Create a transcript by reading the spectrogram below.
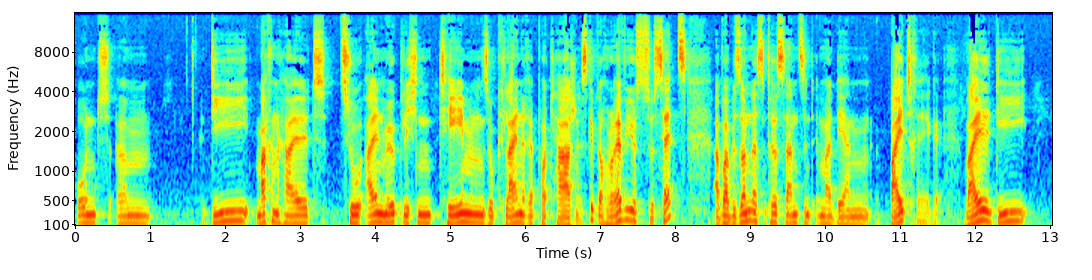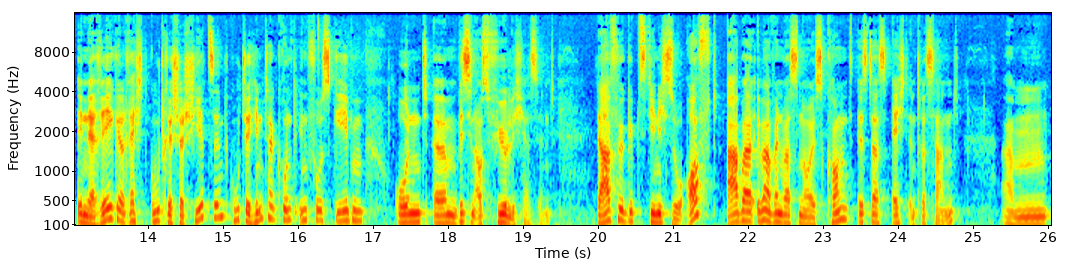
und ähm, die machen halt zu allen möglichen Themen so kleine Reportagen. Es gibt auch Reviews zu Sets, aber besonders interessant sind immer deren Beiträge, weil die in der Regel recht gut recherchiert sind, gute Hintergrundinfos geben und ähm, ein bisschen ausführlicher sind. Dafür gibt's die nicht so oft, aber immer wenn was Neues kommt, ist das echt interessant. Ähm,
